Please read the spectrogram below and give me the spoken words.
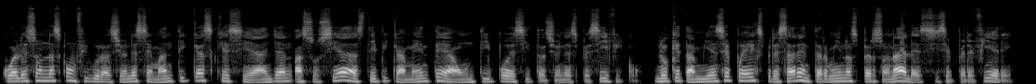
¿Cuáles son las configuraciones semánticas que se hallan asociadas típicamente a un tipo de situación específico? Lo que también se puede expresar en términos personales, si se prefiere.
